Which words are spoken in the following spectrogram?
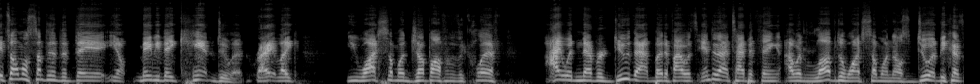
it's almost something that they, you know, maybe they can't do it, right? Like you watch someone jump off of the cliff I would never do that, but if I was into that type of thing, I would love to watch someone else do it because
